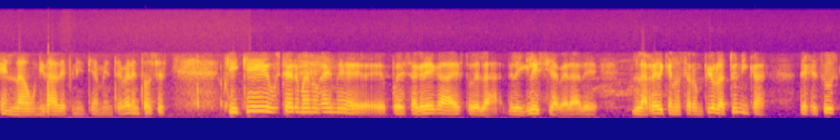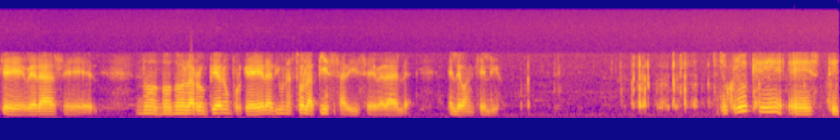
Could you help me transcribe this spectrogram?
en la unidad definitivamente. ¿ver? Entonces, ¿qué, ¿qué, usted, hermano Jaime, pues agrega a esto de la, de la iglesia, ¿verdad? de la red que no se rompió, la túnica de Jesús que, verás, eh, no, no, no la rompieron porque era de una sola pieza, dice, ¿verdad? el Evangelio. Yo creo que este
